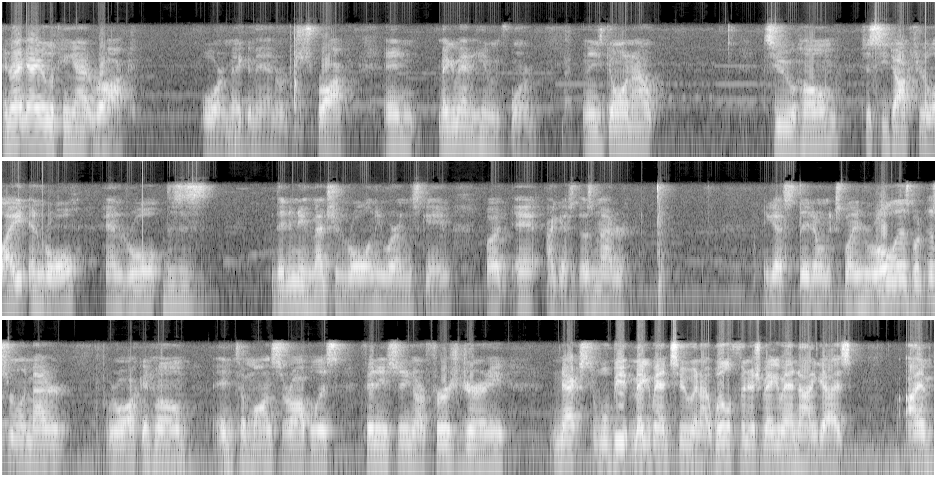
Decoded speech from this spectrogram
And right now you're looking at Rock or Mega Man or just Rock and Mega Man in human form, and he's going out to home to see Dr. Light and Roll. And Roll, this is, they didn't even mention Roll anywhere in this game, but eh, I guess it doesn't matter. I guess they don't explain who Roll is, but it doesn't really matter. We're walking home into Monsteropolis, finishing our first journey. Next will be Mega Man 2, and I will finish Mega Man 9, guys. I'm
